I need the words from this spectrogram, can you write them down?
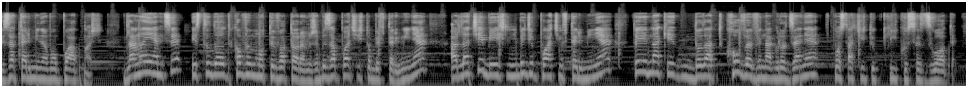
za terminową płatność. Dla najemcy jest to dodatkowym motywatorem, żeby zapłacić tobie w terminie, a dla ciebie, jeśli nie będzie płacił w terminie, to jednak dodatkowe wynagrodzenie w postaci tu kilkuset złotych.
